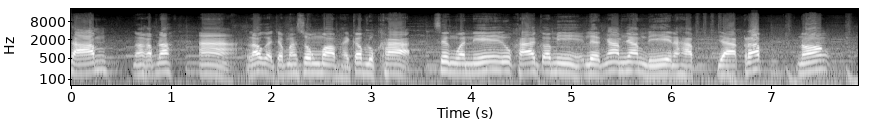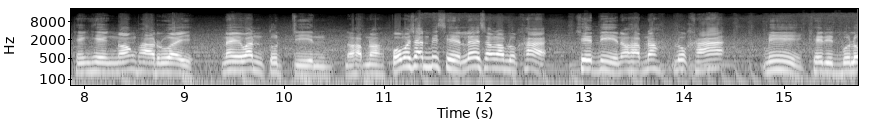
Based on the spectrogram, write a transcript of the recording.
033นะครับเนาะอ่าเราก็จะมาส่งมอบให้กับลูกค้า ซึ่งวันนี้ลูกค้าก็มีเลือกง่ามย่ำดีนะครับ อยากรับน้องเฮงเฮงๆน้องพารวยในวันตรุษจีนนะครับเนาะโปรโมชั่นพิเศษเลยสำหรับลูกค้าเขตนี้นะครับเนาะลูกค้า มีเครดิตบูโร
